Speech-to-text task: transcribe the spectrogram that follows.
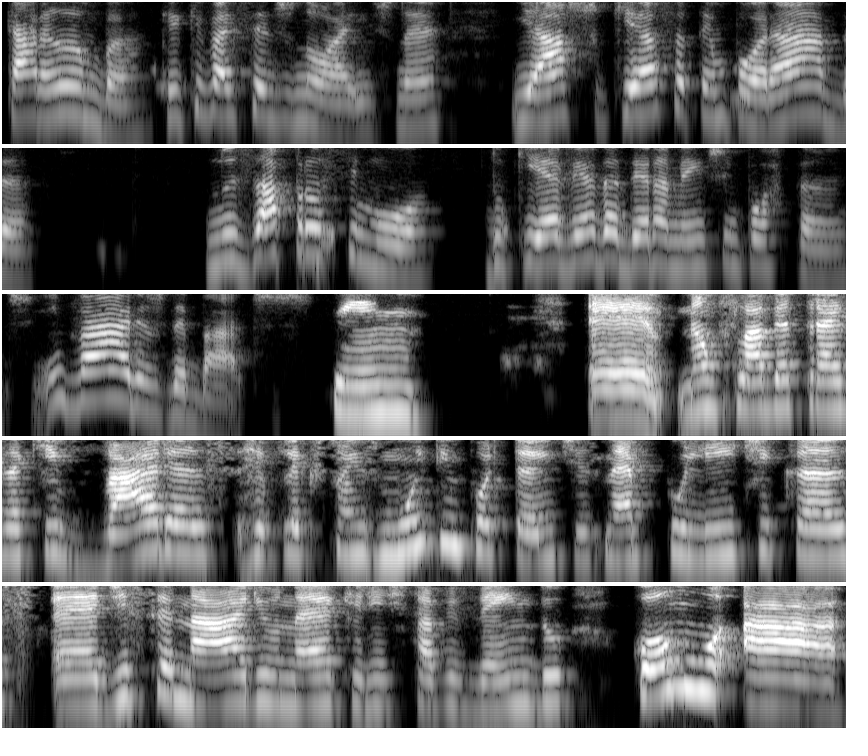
caramba, o que, que vai ser de nós, né? E acho que essa temporada nos aproximou do que é verdadeiramente importante em vários debates. Sim, é, não, Flávia traz aqui várias reflexões muito importantes, né, políticas é, de cenário, né, que a gente está vivendo, como a,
